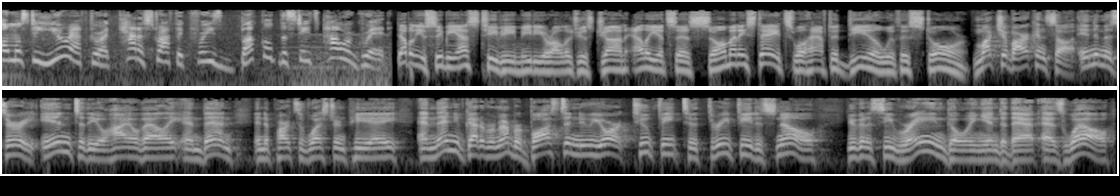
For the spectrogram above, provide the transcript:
Almost a year after a catastrophic freeze buckled the state's power grid. WCBS TV meteorologist John Elliott says so many states will have to deal with this storm. Much of Arkansas, into Missouri, into the Ohio Valley, and then into parts of western PA. And then you've got to remember Boston, New York, two feet to three feet of snow. You're going to see rain going into that as well.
